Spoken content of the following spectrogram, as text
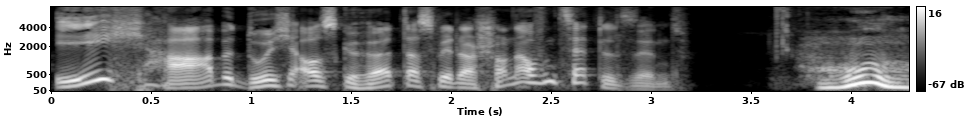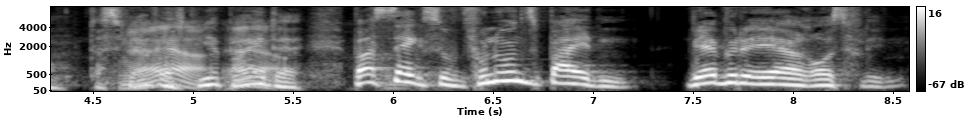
ich habe durchaus gehört, dass wir da schon auf dem Zettel sind. Oh, das wäre Ja, ja, wir ja, beide. ja. Was denkst du, von uns beiden, wer würde eher rausfliegen?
